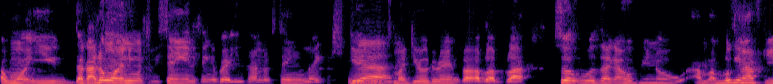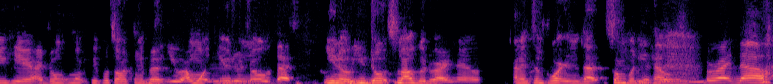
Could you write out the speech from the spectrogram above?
i want you like i don't want anyone to be saying anything about you kind of thing. Like yeah. use my deodorant blah blah blah. So it was like i hope you know I'm, I'm looking after you here. I don't want people talking about you. I want you to mm. know that you know you don't smell good right now and it's important that somebody tells you. right now.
